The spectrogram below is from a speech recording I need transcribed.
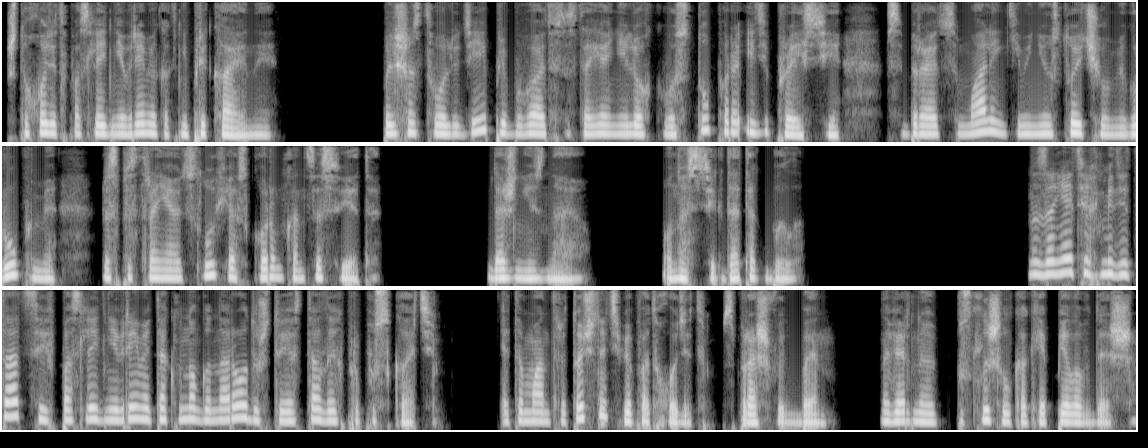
что ходят в последнее время как неприкаянные. Большинство людей пребывают в состоянии легкого ступора и депрессии, собираются маленькими неустойчивыми группами, распространяют слухи о скором конце света. Даже не знаю. У нас всегда так было. На занятиях медитации в последнее время так много народу, что я стала их пропускать. «Эта мантра точно тебе подходит?» — спрашивает Бен. Наверное, услышал, как я пела в Дэше.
